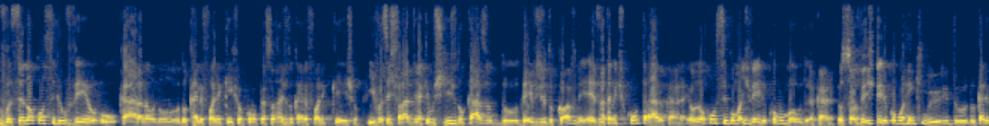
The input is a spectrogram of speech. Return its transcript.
Você não conseguiu ver o cara no, no, do Californication como personagem do Californication. E vocês falaram de Arquivo X, no caso do David Duchovny, é exatamente o contrário, cara. Eu não consigo mais ver ele como Mulder, cara. Eu só vejo ele como Hank Murray do, do Californication,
